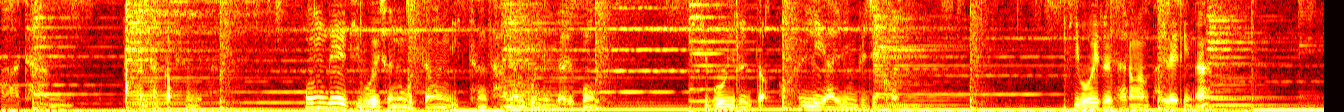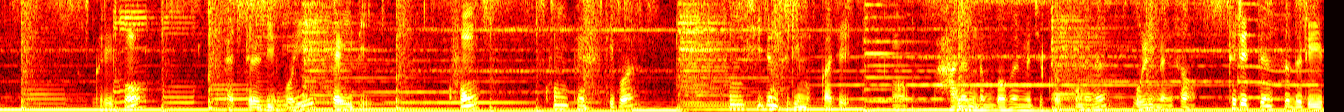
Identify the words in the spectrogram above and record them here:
아, 참 안타깝습니다. 홍대 비보이 전용 극장은 2004년 문을 열고 비보이를 널리 알린 뮤지컬 비보이를 사랑한 발레리나 그리고 배틀 비보이 베이비 쿵, 쿵 페스티벌, 쿵 시즌 드리머까지 어, 많은 non-verbal 뮤지컬 공연을 올리면서 스트릿 댄서들이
